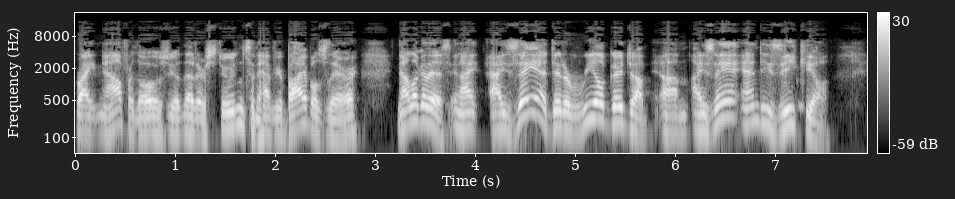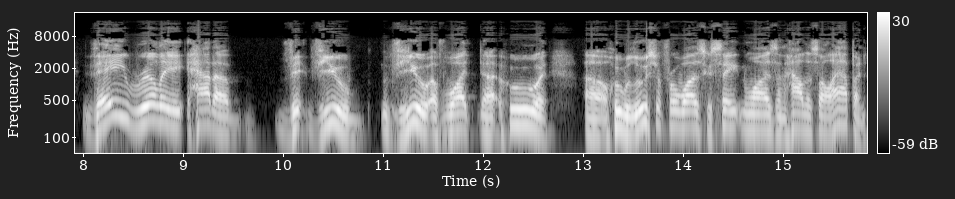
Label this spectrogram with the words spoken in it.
right now for those that are students and have your Bibles there. Now look at this. And I, Isaiah did a real good job. Um, Isaiah and Ezekiel, they really had a view view of what uh, who uh, who Lucifer was, who Satan was, and how this all happened.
